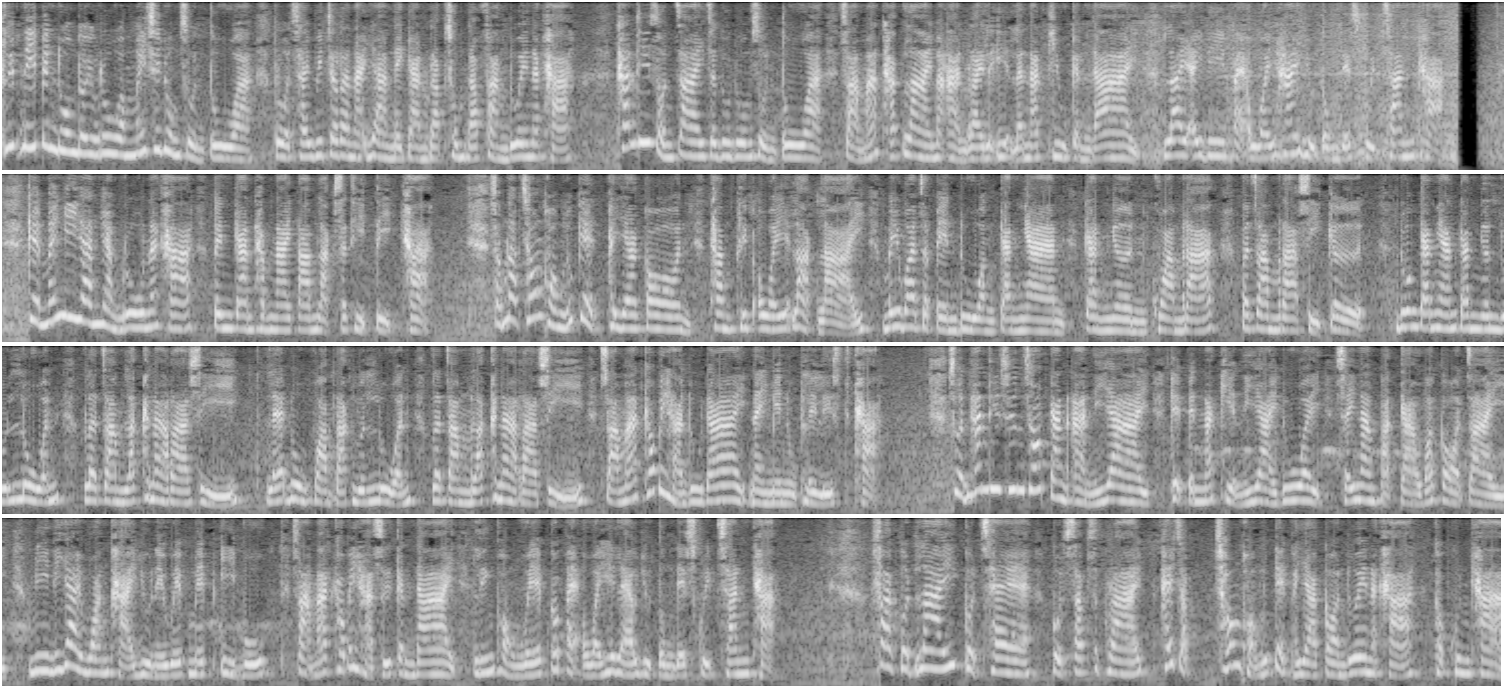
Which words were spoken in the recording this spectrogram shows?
คลิปนี้เป็นดวงโดยรวมไม่ใช่ดวงส่วนตัว โปรดใช้วิจารณญาณในการรับชมรับฟังด้วยนะคะ ท่านที่สนใจจะดูดวงส่วนตัว สามารถทักไลน์มาอ่านรายละเอียดและนัดคิวกันได้ไลน์ไอดีแปะเอาไว้ให้อยู่ตรง description ค่ะ เก็บไม่มียันอย่างรู้นะคะ เป็นการทำนายตามหลักสถิติค่ะ สำหรับช่องของลูกเกดพยากรณ์ทำคลิปเอาไว้หลากหลาย ไม่ว่าจะเป็นดวงการงาน การเงิน ความรัก ประจำราศีเกิด ดวงการงานการเงินล้วนๆประจำลัคนาราศีและดวงความรักล้วนๆประจำลัคนาราศีสามารถเข้าไปหาดูได้ในเมนูเพลย์ลิสต์ค่ะ ส่วนท่านที่ชื่นชอบการอ่านนิยาย เก็บเป็นนักเขียนนิยายด้วย ใช้นามปากกาว่ากอใจ มีนิยายวางขายอยู่ในเว็บเมพอีบุ๊กสามารถเข้าไปหาซื้อกันได้ ลิงก์ของเว็บก็แปะเอาไว้ให้แล้วอยู่ตรง description ค่ะ ฝากกดไลค์ กดแชร์ กด Subscribe ให้จับช่องของลูกเกดพยากรณ์ด้วยนะคะ ขอบคุณค่ะ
